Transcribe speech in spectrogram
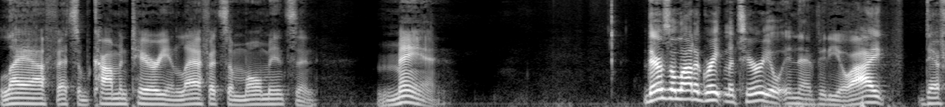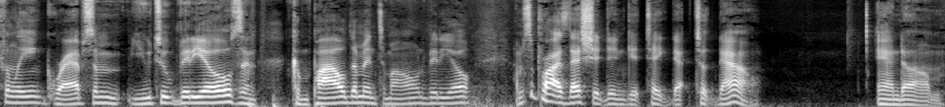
laugh at some commentary and laugh at some moments, and man, there's a lot of great material in that video. I definitely grabbed some YouTube videos and compiled them into my own video. I'm surprised that shit didn't get take that took down. And um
